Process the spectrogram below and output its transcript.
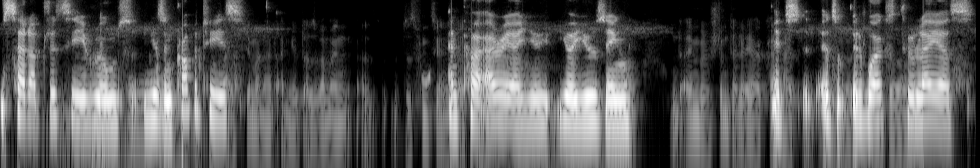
set up Jitsi rooms using pro Bereich, properties, den man halt angibt. Also wenn man also das funktioniert and als per area you you're using. Und ein bestimmter Layer kann It's halt it's it works through layers,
